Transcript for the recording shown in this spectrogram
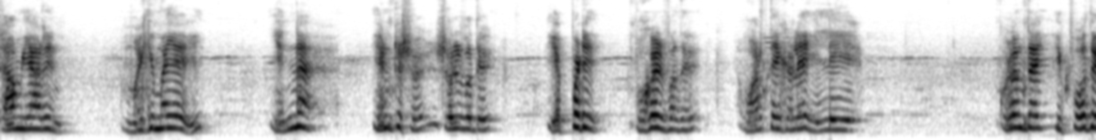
சாமியாரின் மகிமையை என்ன என்று சொ- சொல்வது எப்படி புகழ்வது வார்த்தைகளே இல்லையே. குழந்தை இப்போது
